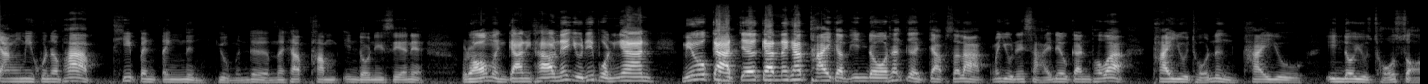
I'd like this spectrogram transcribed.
ยังมีคุณภาพที่เป็นเต็งหนึ่งอยู่เหมือนเดิมนะครับทำอินโดนีเซียเนี่ยร้องเหมือนกันคราวนี้อยู่ที่ผลงาน มีโอกาสเจอกันนะครับ ไทยกับอินโดถ้าเกิดจับสลากมาอยู่ในสายเดียวกัน เพราะว่าไทยอยู่โถหนึ่งไทยอยู่อินโดอยู่โถสอง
